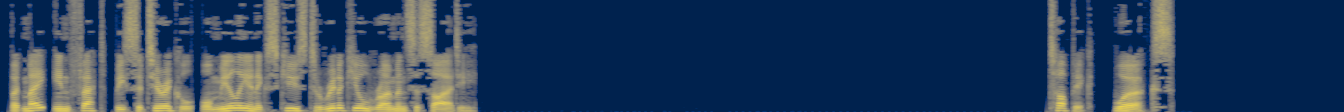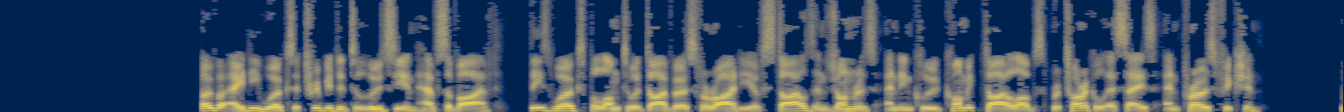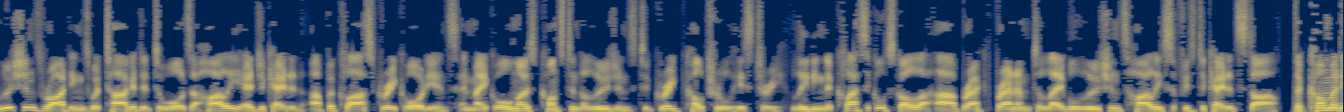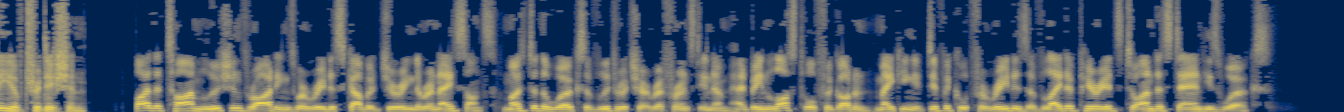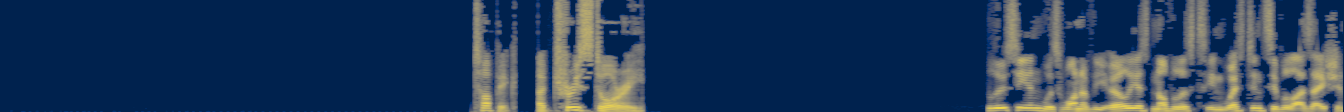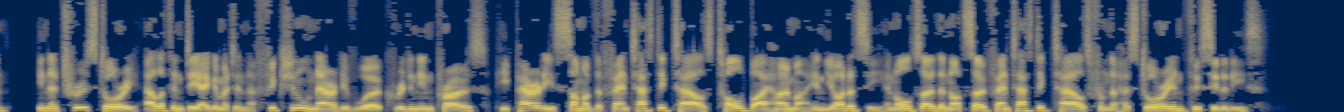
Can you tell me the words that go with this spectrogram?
but may, in fact, be satirical, or merely an excuse to ridicule Roman society. Works Over 80 works attributed to Lucian have survived. These works belong to a diverse variety of styles and genres, and include comic dialogues, rhetorical essays, and prose fiction. Lucian's writings were targeted towards a highly educated, upper-class Greek audience and make almost constant allusions to Greek cultural history, leading the classical scholar R. Bracht Branham to label Lucian's highly sophisticated style, the comedy of tradition. By the time Lucian's writings were rediscovered during the Renaissance, most of the works of literature referenced in them had been lost or forgotten, making it difficult for readers of later periods to understand his works. Topic: A true story. Lucian was one of the earliest novelists in Western civilization. In A True Story, Alathan Diagamatan a fictional narrative work written in prose, he parodies some of the fantastic tales told by Homer in the Odyssey and also the not-so-fantastic tales from the historian Thucydides.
